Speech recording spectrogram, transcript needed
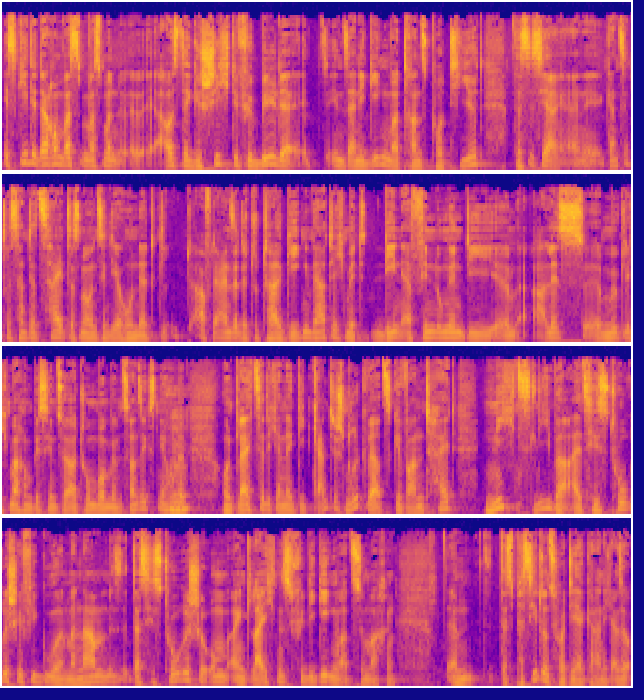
es geht ja darum, was, was man äh, aus der Geschichte für Bilder in seine Gegenwart transportiert. Das ist ja eine ganz interessante Zeit, das 19. Jahrhundert. Auf der einen Seite total gegenwärtig mit den Erfindungen, die ähm, alles äh, möglich machen bis hin zur Atombombe im 20. Jahrhundert mhm. und gleichzeitig einer gigantischen Rückwärtsgewandtheit. Nichts lieber als historische Figuren. Man nahm das Historische, um ein Gleichnis für die Gegenwart zu machen. Ähm, das passiert uns heute ja gar nicht. Also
